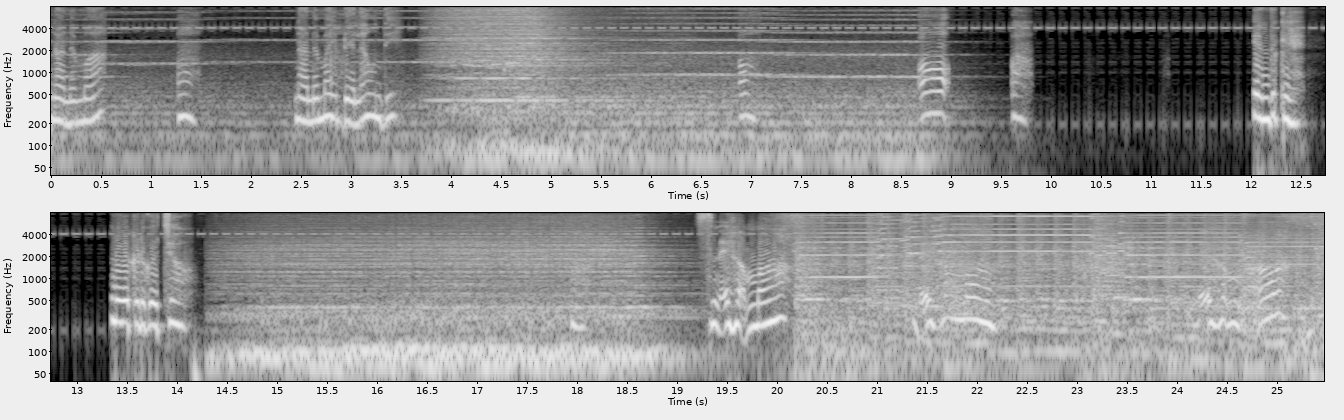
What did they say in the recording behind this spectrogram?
నానమ్మ. నానమ్మ ఇప్పుడు ఎలా ఉంది ఎందుకే? నువ్వు ఇక్కడికి వచ్చావు స్నేహమ్మా. స్నేహమ్మా. స్నేహమ్మా.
